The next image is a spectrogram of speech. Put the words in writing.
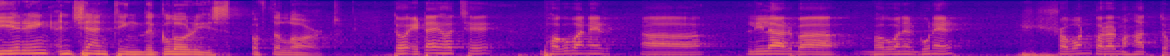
hearing and chanting the glories of the Lord. তো এটাই হচ্ছে ভগবানের লীলার বা ভগবানের গুণের শ্রবণ করার মাহাত্ম্য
